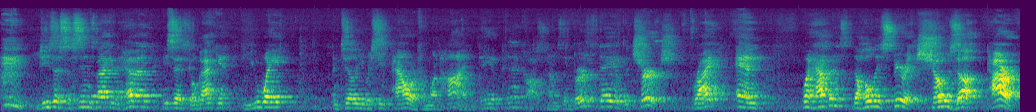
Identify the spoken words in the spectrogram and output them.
Jesus ascends back into heaven. He says, Go back in. You wait until you receive power from on high. The day of Pentecost comes, the birthday of the church, right? And what happens? The Holy Spirit shows up power.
